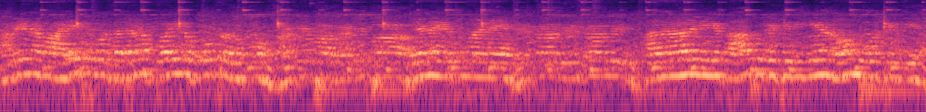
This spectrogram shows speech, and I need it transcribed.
அப்படின்னு நம்ம அழைப்பு கொடுத்தாங்கன்னா கோயில கூட்டம் இருக்கும் என்ன இருக்குமானே அதனால நீங்க காப்பு கட்டிருக்கீங்க நோம்பு போட்டிருக்கீங்க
